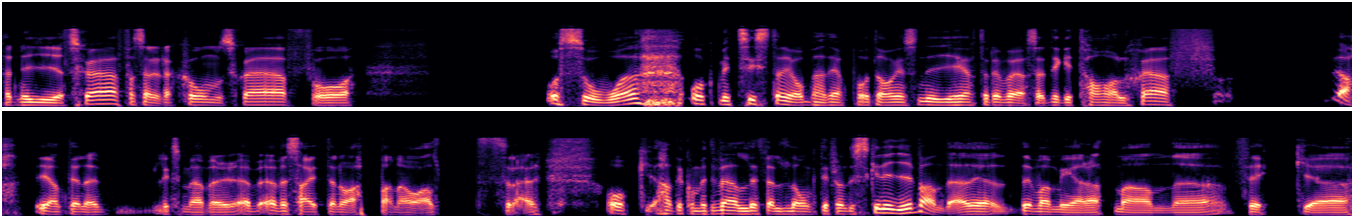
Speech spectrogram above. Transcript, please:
så här, nyhetschef och sen redaktionschef och, och så. Och mitt sista jobb hade jag på Dagens Nyheter, det var jag så digitalchef ja, egentligen eh, liksom över, över, över sajten och apparna och allt sådär. Och hade kommit väldigt, väldigt långt ifrån det skrivande. Det, det var mer att man eh, fick eh,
